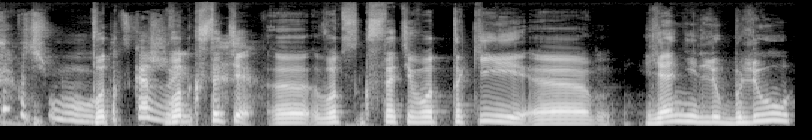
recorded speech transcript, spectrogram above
Почему? Вот, Подскажи. Вот, кстати, э, вот, кстати, вот такие... Э, я не люблю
